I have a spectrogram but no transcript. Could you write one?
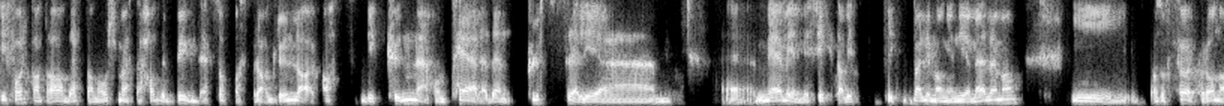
i forkant av dette årsmøtet hadde bygd et såpass bra grunnlag at vi kunne håndtere den plutselige medvinden vi fikk da vi fikk veldig mange nye medlemmer. I, altså før korona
